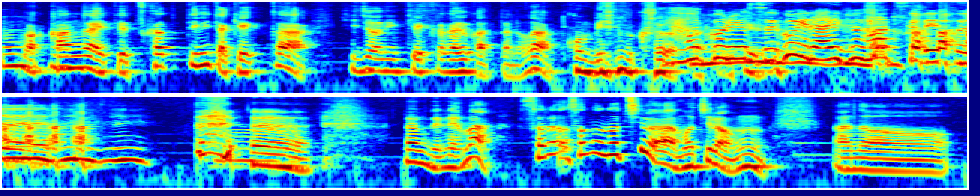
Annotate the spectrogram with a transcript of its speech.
うんまあ、考えて使ってみた結果非常に結果が良かったのがコンビニ袋いだったやこれすごいライフハックです。うん。うん。うん、なんでねまあそれその後はもちろんあのー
